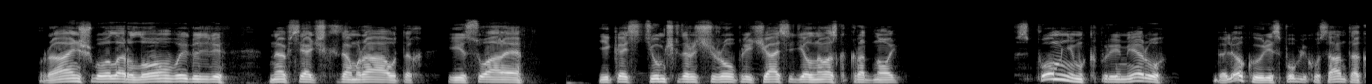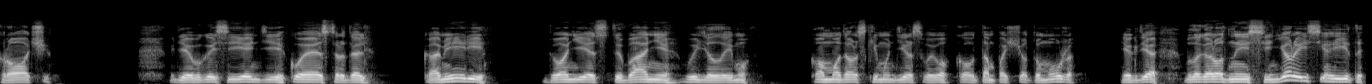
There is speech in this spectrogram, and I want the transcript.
— Раньше, бывало, орлом выглядели на всяческих там раутах и суаре, и костюмчик даже с чужого плеча сидел на вас как родной. Вспомним, к примеру, далекую республику Санта-Крочи. Где в Гассиенде Куэстрадаль Камири Донье Стебани выделила ему коммодорский мундир своего какого там по счету мужа, и где благородные сеньоры и сеньориты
